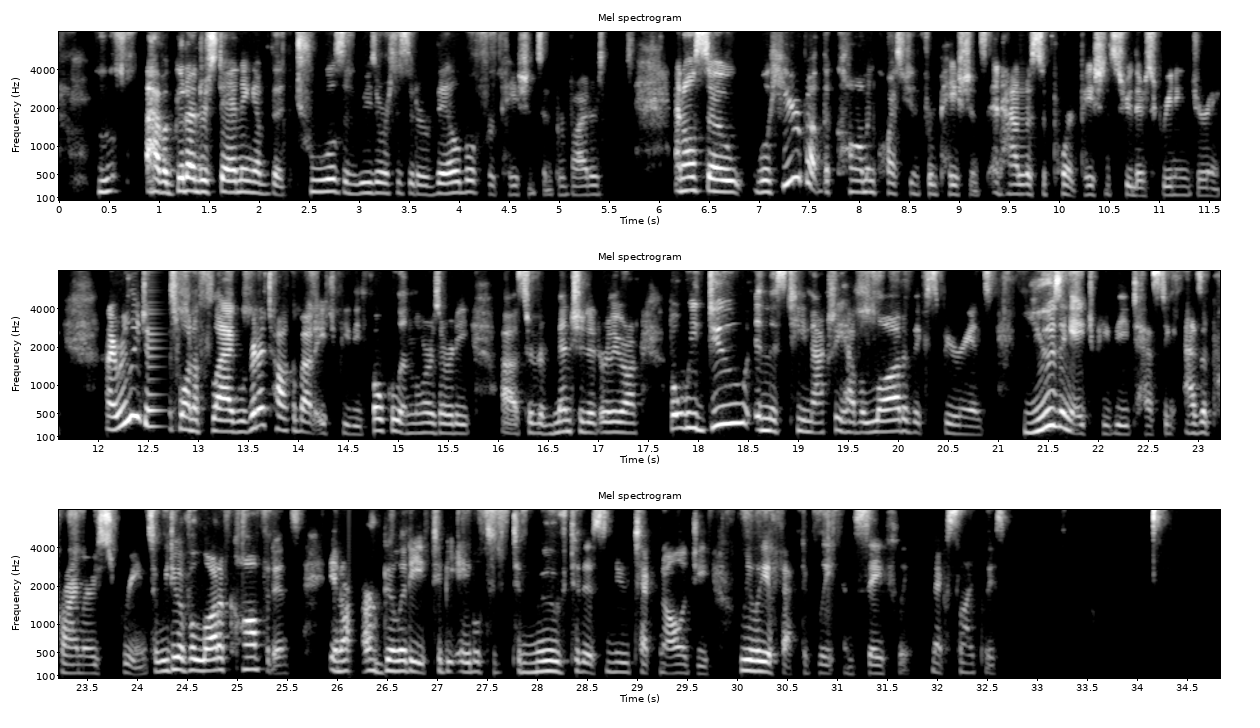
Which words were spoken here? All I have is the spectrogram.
have a good understanding of the tools and resources that are available for patients and providers and also, we'll hear about the common questions from patients and how to support patients through their screening journey. I really just want to flag, we're going to talk about HPV focal, and Laura's already uh, sort of mentioned it earlier on, but we do in this team actually have a lot of experience using HPV testing as a primary screen. So we do have a lot of confidence in our, our ability to be able to, to move to this new technology really effectively and safely. Next slide, please.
